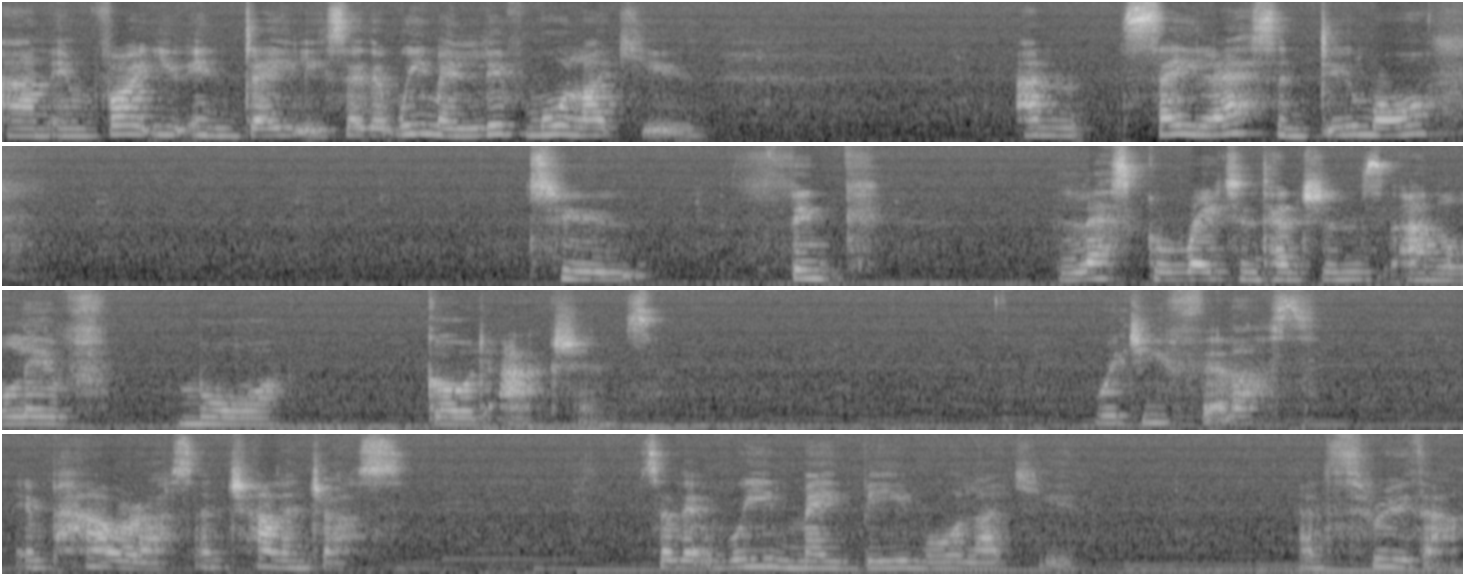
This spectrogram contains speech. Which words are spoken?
and invite you in daily so that we may live more like you and say less and do more. To think less great intentions and live more good actions. Would you fill us, empower us, and challenge us so that we may be more like you? And through that,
